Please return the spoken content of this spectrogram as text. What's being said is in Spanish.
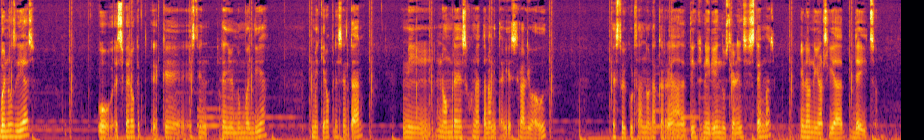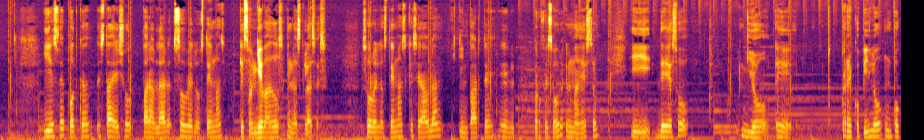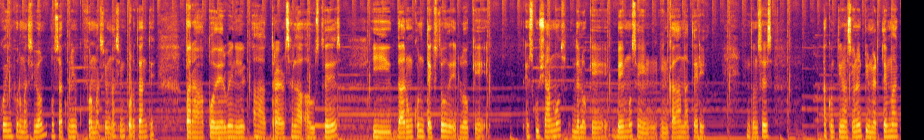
Buenos días, o espero que, estén teniendo un buen día. Me quiero presentar. Mi nombre es Jonathan Amitay Estralibaud. Estoy cursando la carrera de Ingeniería Industrial en Sistemas en la Universidad de Itson. Y este podcast está hecho para hablar sobre los temas que son llevados en las clases sobre los temas que se hablan y que imparte el profesor, el maestro. Y de eso yo eh, recopilo un poco de información o saco la información más importante para poder venir a traérsela a ustedes y dar un contexto de lo que escuchamos, de lo que vemos en, en cada materia. Entonces, a continuación el primer tema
